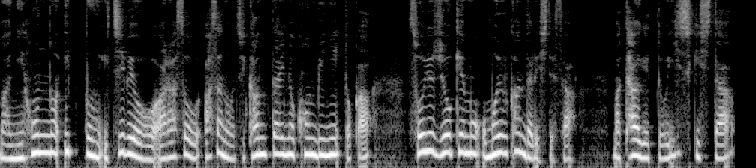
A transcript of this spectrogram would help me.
まあ、日本の1分1秒を争う朝の時間帯のコンビニとかそういう条件も思い浮かんだりしてさ、まあ、ターゲットを意識した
